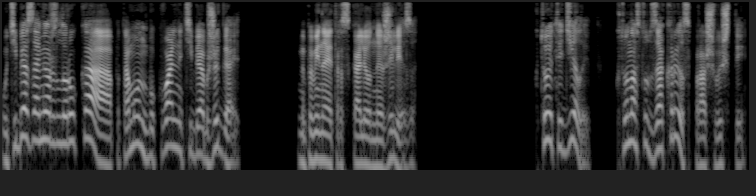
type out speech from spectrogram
У тебя замерзла рука, а потому он буквально тебя обжигает. Напоминает раскаленное железо. Кто это делает? Кто нас тут закрыл, спрашиваешь ты.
